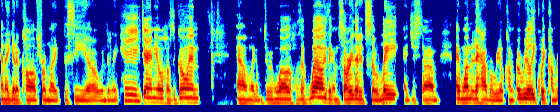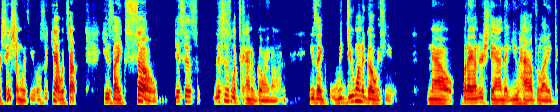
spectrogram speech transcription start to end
And I get a call from like the CEO and they're like, Hey Daniel, how's it going? Um, like I'm doing well. I was like, well, he's like, I'm sorry that it's so late. I just um I wanted to have a real com- a really quick conversation with you. I was like, yeah, what's up? He's like, so this is this is what's kind of going on. He's like, we do want to go with you now, but I understand that you have like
